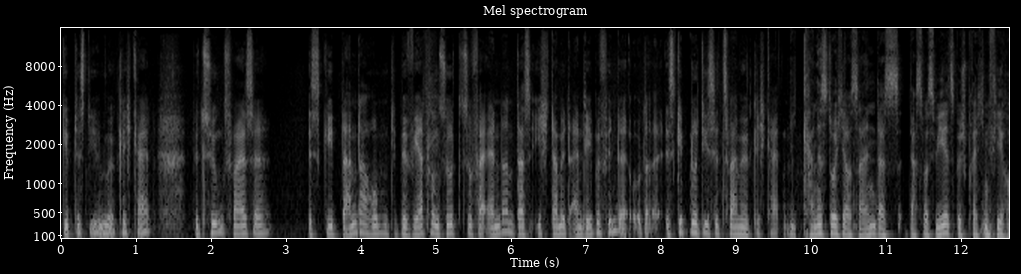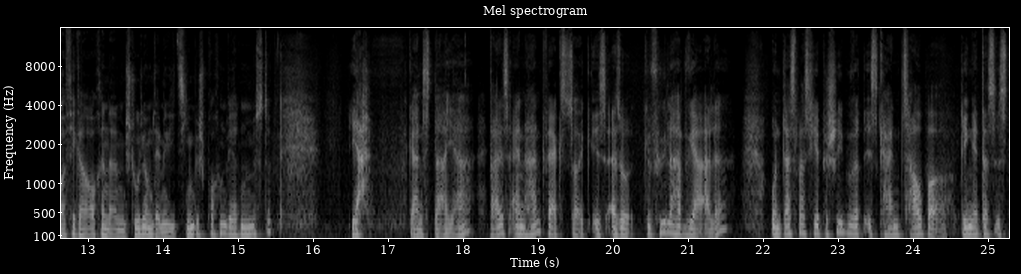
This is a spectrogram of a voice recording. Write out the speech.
gibt es die Möglichkeit, beziehungsweise es geht dann darum, die Bewertung so zu verändern, dass ich damit ein Leben finde. Oder es gibt nur diese zwei Möglichkeiten. Kann es durchaus sein, dass das, was wir jetzt besprechen, viel häufiger auch in einem Studium der Medizin besprochen werden müsste? Ja, ganz klar ja, weil es ein Handwerkszeug ist. Also Gefühle haben wir alle. Und das, was hier beschrieben wird, ist kein Zauberdinge. Das ist,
